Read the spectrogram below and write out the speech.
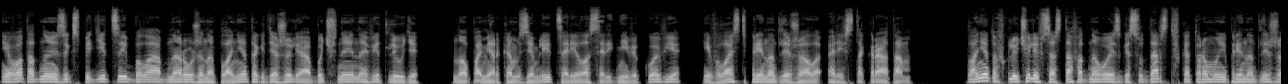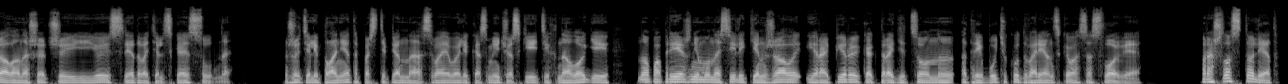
И вот одной из экспедиций была обнаружена планета, где жили обычные на вид люди, но по меркам Земли царило средневековье, и власть принадлежала аристократам. Планету включили в состав одного из государств, которому и принадлежало нашедшее ее исследовательское судно. Жители планеты постепенно осваивали космические технологии, но по-прежнему носили кинжалы и рапиры как традиционную атрибутику дворянского сословия. Прошло сто лет.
